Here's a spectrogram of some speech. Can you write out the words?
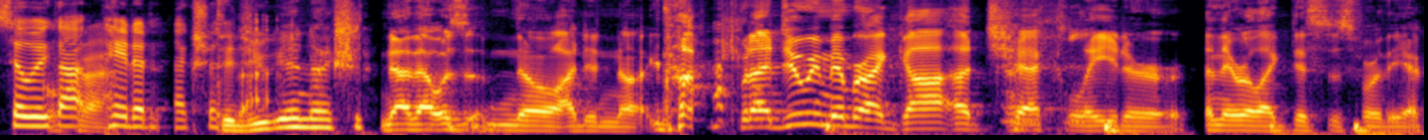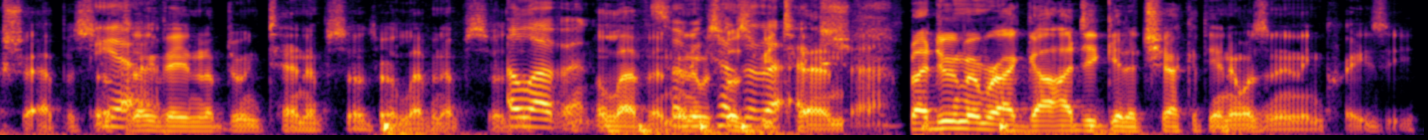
So we got Okay. paid an extra Did thou- you get an extra? No, that was no, I did not. but I do remember I got a check later, and they were like, "This is for the extra episodes." Yeah. I think they ended up doing ten episodes or eleven episodes. 11. Eleven, So and it was supposed to be ten. extra. But I do remember I got, I did get a check at the end. It wasn't anything crazy.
